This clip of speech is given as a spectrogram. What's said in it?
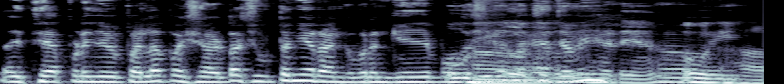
ਇੱਥੇ ਆਪਣੇ ਜਿਵੇਂ ਪਹਿਲਾਂ ਆਪਾਂ ਸ਼ਰਟਾਂ ਸ਼ੂਟਾਂ ਜਿਹੀਆਂ ਰੰਗ ਬਰੰਗੀਆਂ ਜਿਹੀਆਂ ਪਾਉਂਦੇ ਸੀ ਉੱਥੇ ਜਮੀ। ਉਹੀ ਹਾਂ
